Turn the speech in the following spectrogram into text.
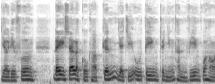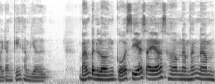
giờ địa phương. Đây sẽ là cuộc họp kín và chỉ ưu tiên cho những thành viên của hội đăng ký tham dự. Bản bình luận của CSIS hôm 5 tháng 5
